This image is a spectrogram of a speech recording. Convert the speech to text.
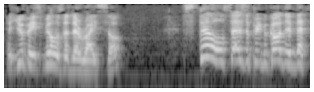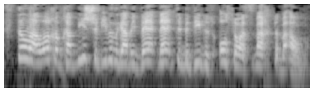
that Yud Beis meal is a deraisa. Still says the Pri Megadim that still a halach of Chabishim, even the Gabi that that Tibedid is also a smachta ba'alma.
